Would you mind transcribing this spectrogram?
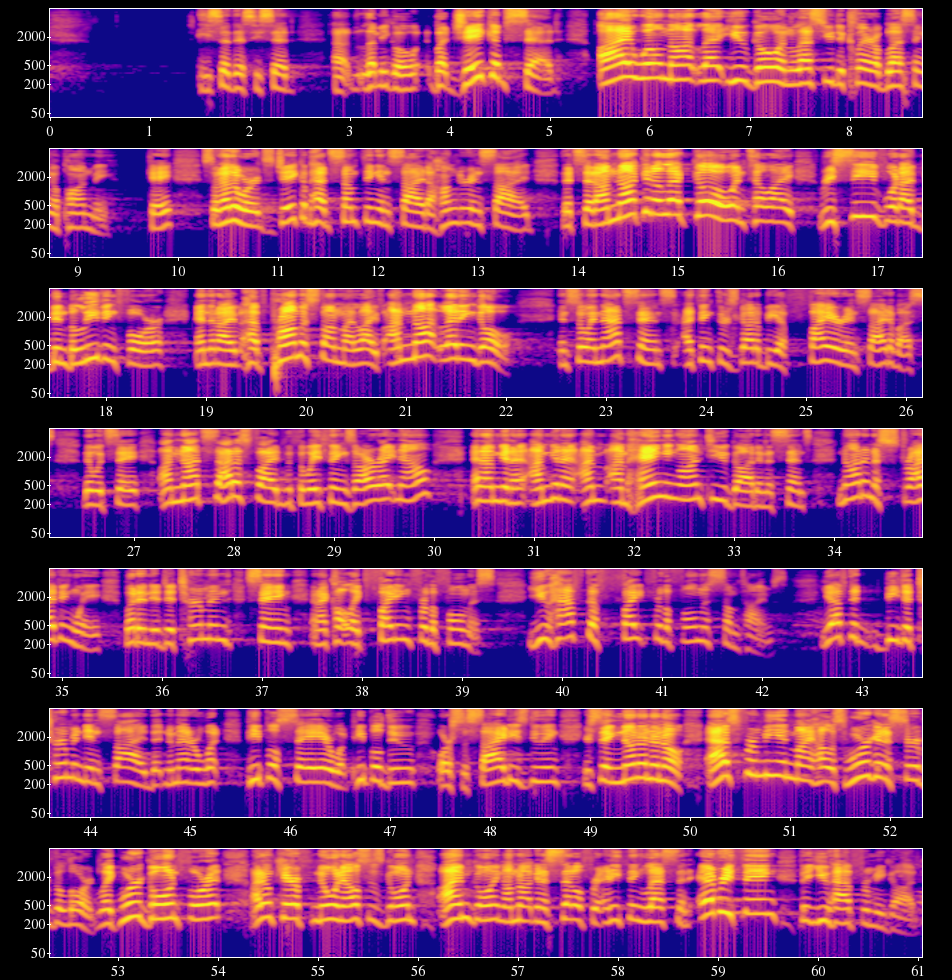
he said this, he said, uh, let me go. But Jacob said, I will not let you go unless you declare a blessing upon me. Okay? So, in other words, Jacob had something inside, a hunger inside, that said, I'm not going to let go until I receive what I've been believing for and that I have promised on my life. I'm not letting go. And so, in that sense, I think there's got to be a fire inside of us that would say, I'm not satisfied with the way things are right now. And I'm going to, I'm going to, I'm, I'm hanging on to you, God, in a sense, not in a striving way, but in a determined saying, and I call it like fighting for the fullness. You have to fight for the fullness sometimes. You have to be determined inside that no matter what people say or what people do or society's doing, you're saying, no, no, no, no. As for me and my house, we're going to serve the Lord. Like we're going for it. I don't care if no one else is going. I'm going. I'm not going to settle for anything less than everything that you have for me, God.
